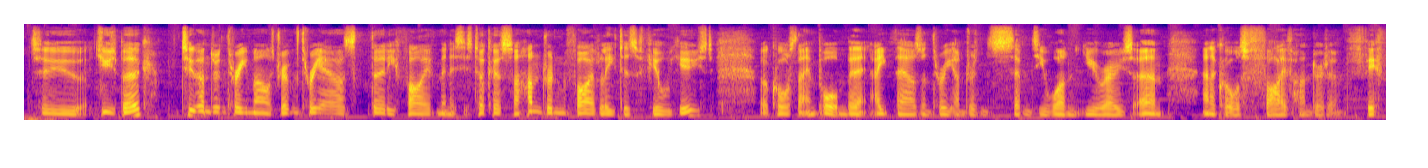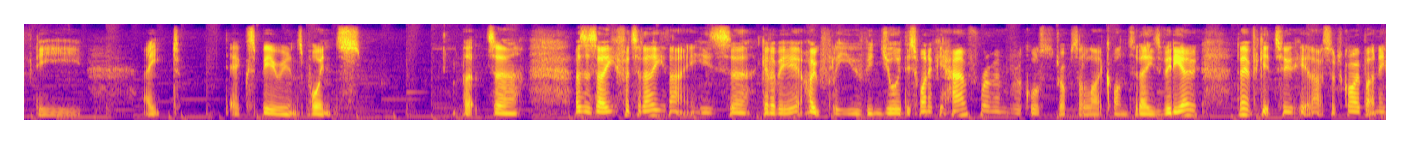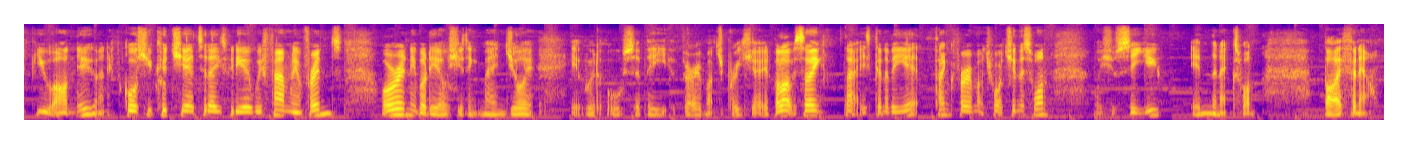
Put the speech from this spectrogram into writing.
to Duisburg. 203 miles driven, 3 hours 35 minutes it took us, 105 litres of fuel used. Of course, that important bit 8,371 euros earned, and of course, 558 experience points. But uh, as I say, for today, that is uh, going to be it. Hopefully, you've enjoyed this one. If you have, remember, of course, to drop us a like on today's video. Don't forget to hit that subscribe button if you are new. And of course, you could share today's video with family and friends or anybody else you think may enjoy. It would also be very much appreciated. But like I say, that is going to be it. Thank you very much for watching this one. We shall see you in the next one. Bye for now.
